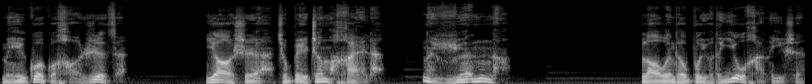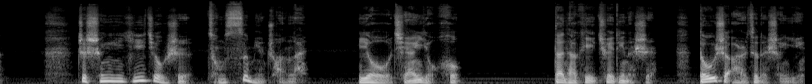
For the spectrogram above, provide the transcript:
没过过好日子，要是就被这么害了，那冤呐！老文头不由得又喊了一声，这声音依旧是从四面传来，有前有后，但他可以确定的是，都是儿子的声音。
